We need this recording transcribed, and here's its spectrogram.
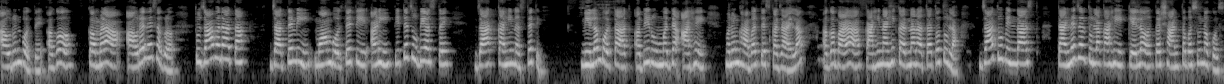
आवरून बोलते. अगं कमळा आवरेल हे सगळं. तू जा बरं आता. जाते मी मॉम बोलते ती आणि तिथेच उभी असते. जात काही नसते ती. नीलम बोलतात अभि रूममध्ये आहे म्हणून घाबरतेस का जायला? अगं बाळा काही नाही करणार आता तो तुला. जा तू बिंदास्त त्याने जर तुला काही केलं तर शांत बसू नकोस.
